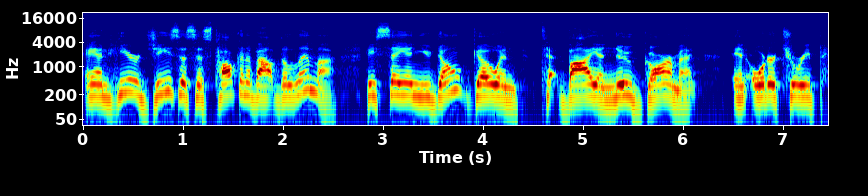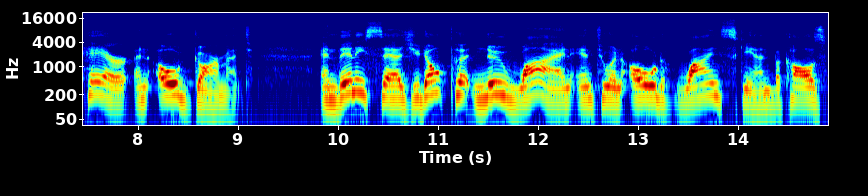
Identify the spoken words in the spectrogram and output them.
And here Jesus is talking about dilemma. He's saying you don't go and t- buy a new garment in order to repair an old garment. And then he says, You don't put new wine into an old wineskin because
